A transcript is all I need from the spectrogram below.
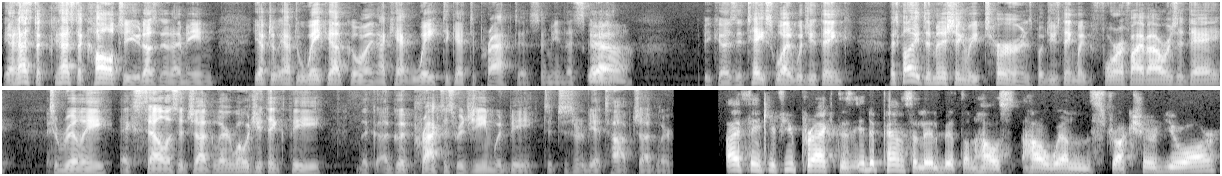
Yeah, it has to it has to call to you, doesn't it? I mean, you have to you have to wake up going, I can't wait to get to practice. I mean, that's Yeah. because it takes what would you think? There's probably diminishing returns, but do you think maybe four or five hours a day to really excel as a juggler? What would you think the the, a good practice regime would be to, to sort of be a top juggler? I think if you practice, it depends a little bit on how how well structured you are.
